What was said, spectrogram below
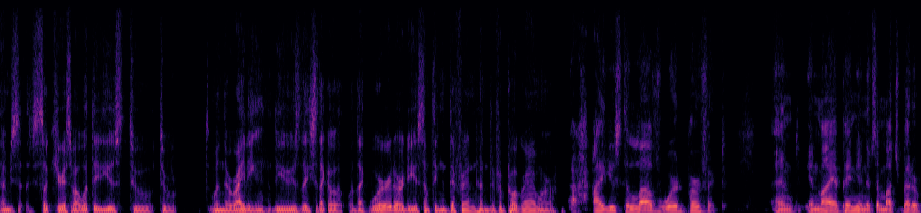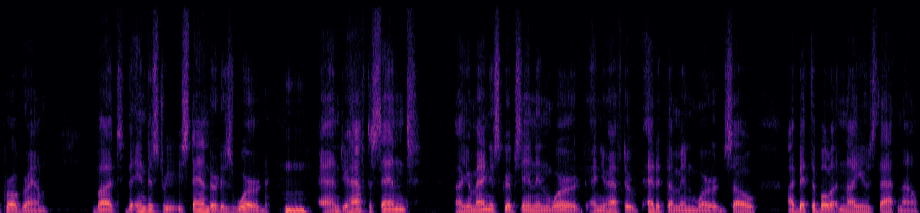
I'm just so curious about what they use to to when they're writing. Do you use like like a like Word, or do you use something different, a different program, or? I used to love Word Perfect, and in my opinion, it's a much better program. But the industry standard is Word, hmm. and you have to send uh, your manuscripts in in Word, and you have to edit them in Word. So I bit the bullet, and I use that now.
